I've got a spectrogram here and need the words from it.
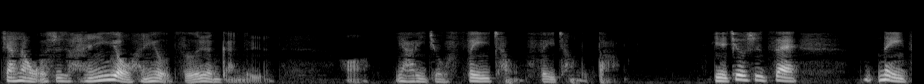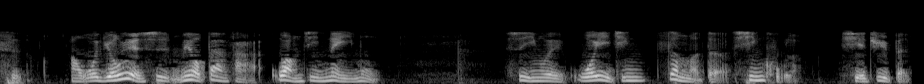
加上我是很有很有责任感的人，哦，压力就非常非常的大。也就是在那一次啊，我永远是没有办法忘记那一幕，是因为我已经这么的辛苦了，写剧本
